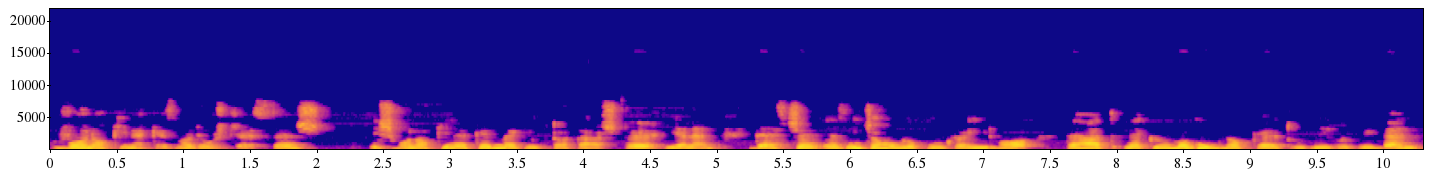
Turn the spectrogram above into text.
Van, akinek ez nagyon stresszes, és van, akinek egy megnyugtatást jelent. De ez, sem, ez nincs a homlokunkra írva, Tehát nekünk magunknak kell tudni, hogy miben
